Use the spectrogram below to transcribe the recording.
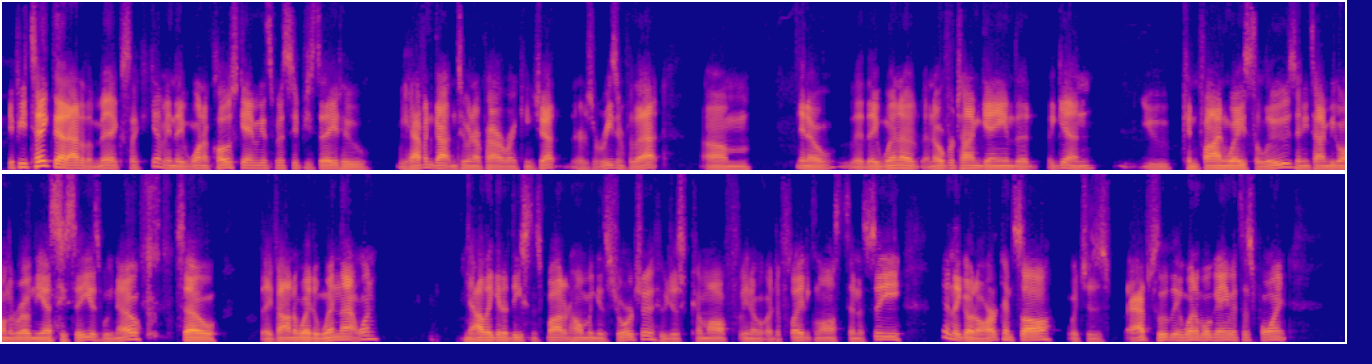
if you take that out of the mix, like I mean, they won a close game against Mississippi State, who we haven't gotten to in our power rankings yet. There's a reason for that. Um, you know, they, they win a, an overtime game that again you can find ways to lose anytime you go on the road in the SEC, as we know. So they found a way to win that one. Now they get a decent spot at home against Georgia, who just come off, you know, a deflating loss to Tennessee. Then they go to Arkansas, which is absolutely a winnable game at this point.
